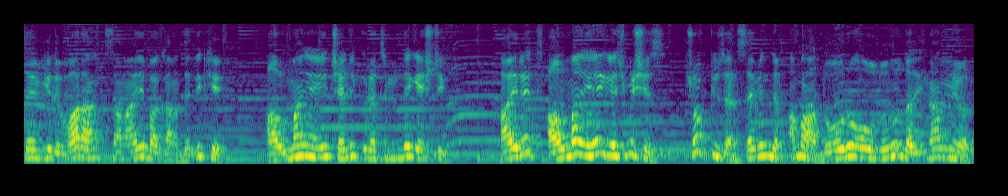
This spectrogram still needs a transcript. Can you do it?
sevgili Varank Sanayi Bakanı dedi ki Almanya'yı çelik üretiminde geçtik. Hayret Almanya'ya geçmişiz. Çok güzel sevindim ama doğru olduğunu da inanmıyorum.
